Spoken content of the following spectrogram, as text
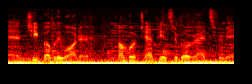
And cheap bubbly water. Combo of champions for boat rides for me.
